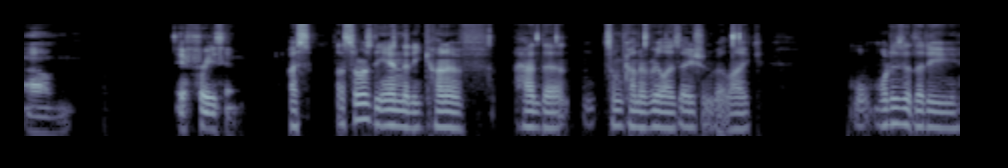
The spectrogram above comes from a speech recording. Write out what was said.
um, it frees him. I, I saw at the end that he kind of had that some kind of realization, but like, what is it that he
